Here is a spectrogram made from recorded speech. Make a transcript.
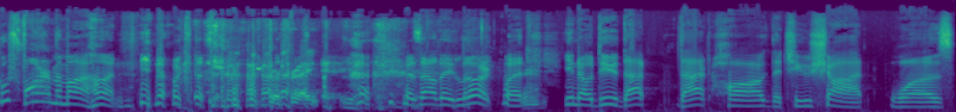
whose farm am I hunting? You know, because right. That's how they look. But you know, dude, that that hog that you shot was.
